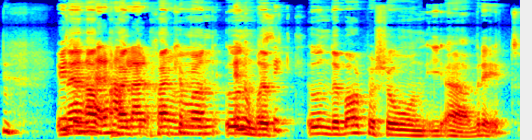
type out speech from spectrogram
Utan Nej, det här han- han- handlar han om kan vara en en under- åsikt. Underbar person i övrigt.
